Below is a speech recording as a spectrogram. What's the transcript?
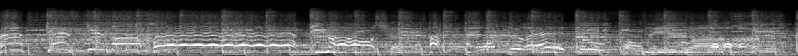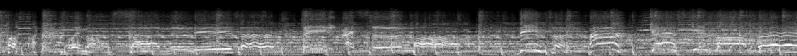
Hein, Qu'est-ce qu'ils vont faire dimanche ah, La fleurette au fond des bois. Ah, vraiment, ça ne les intéresse pas. Dites, hein, qu'est-ce qu'ils vont faire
